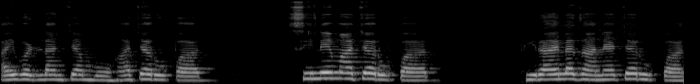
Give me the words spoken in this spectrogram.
आईवडिलांच्या मोहाच्या रूपात सिनेमाच्या रूपात फिरायला जाण्याच्या रूपात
